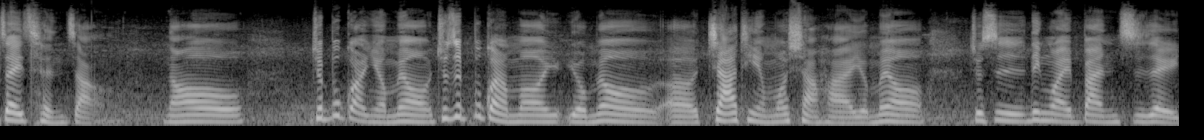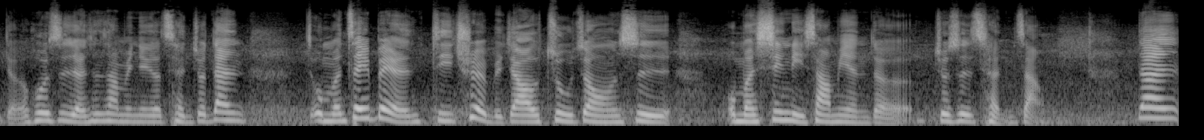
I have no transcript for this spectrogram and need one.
在成长？然后就不管有没有，就是不管有没有有没有呃家庭有没有小孩有没有就是另外一半之类的，或是人生上面的一个成就，但我们这一辈人的确比较注重的是我们心理上面的就是成长。但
